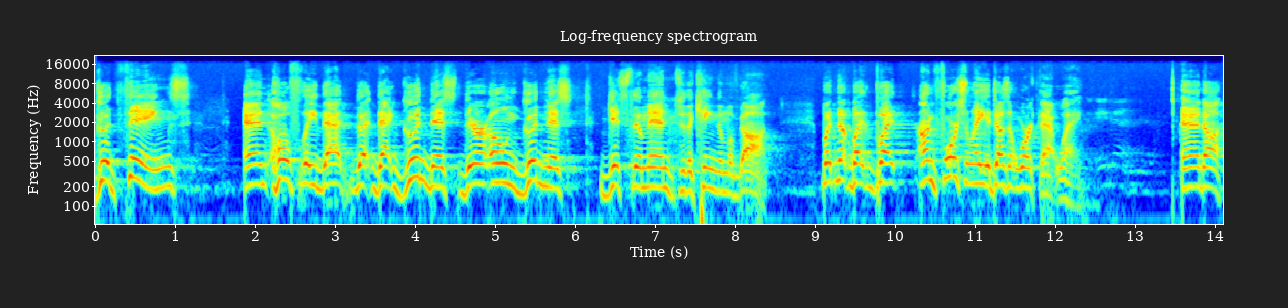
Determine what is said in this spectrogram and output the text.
good things and hopefully that, that, that goodness, their own goodness, gets them into the kingdom of God. But, no, but, but unfortunately, it doesn't work that way. And uh,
